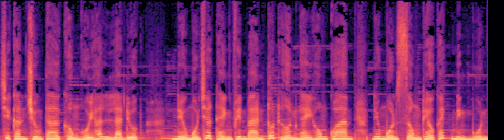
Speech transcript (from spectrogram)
Chỉ cần chúng ta không hối hận là được. Nếu muốn trở thành phiên bản tốt hơn ngày hôm qua, nếu muốn sống theo cách mình muốn,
